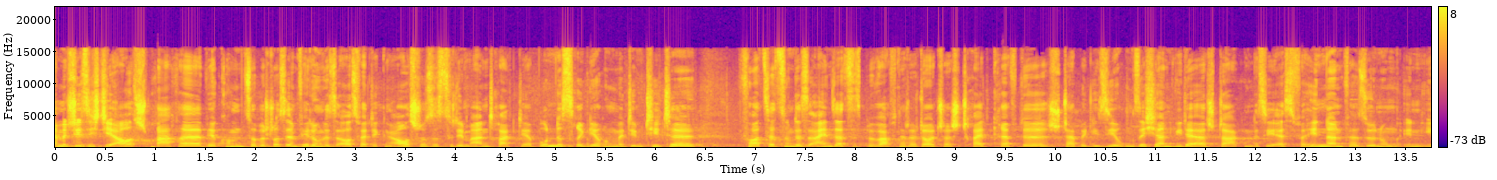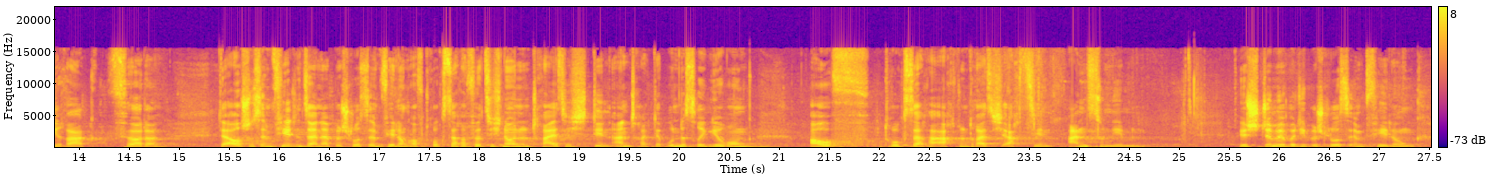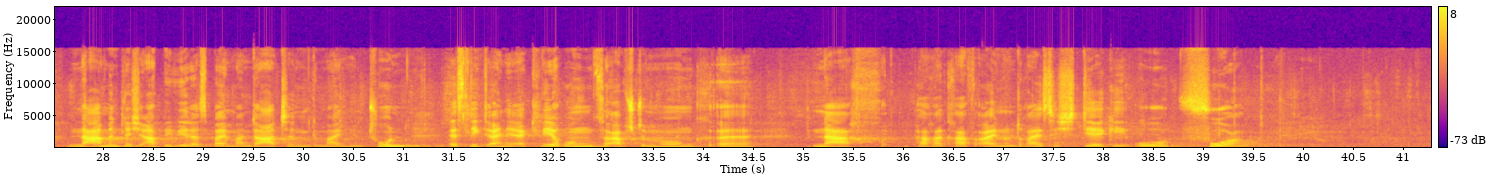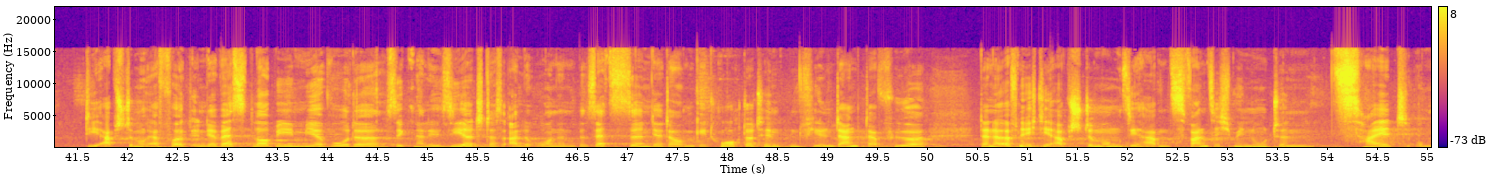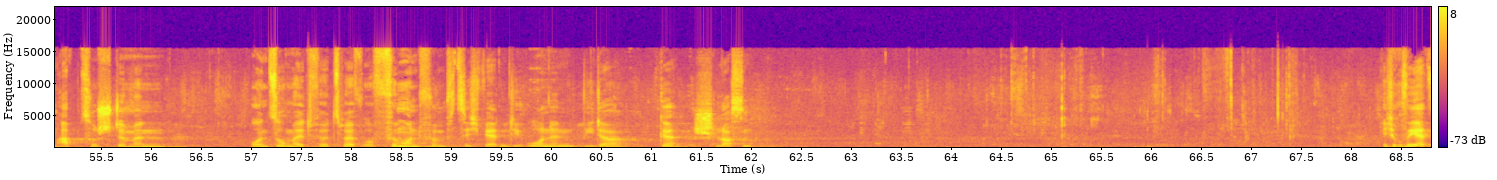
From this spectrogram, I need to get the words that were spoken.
Damit schließe ich die Aussprache. Wir kommen zur Beschlussempfehlung des Auswärtigen Ausschusses zu dem Antrag der Bundesregierung mit dem Titel Fortsetzung des Einsatzes bewaffneter deutscher Streitkräfte, Stabilisierung sichern, Wiedererstarken des IS verhindern, Versöhnung in Irak fördern. Der Ausschuss empfiehlt in seiner Beschlussempfehlung auf Drucksache 4039 den Antrag der Bundesregierung auf Drucksache 3818 anzunehmen. Wir stimmen über die Beschlussempfehlung namentlich ab, wie wir das bei Mandaten gemeinhin tun. Es liegt eine Erklärung zur Abstimmung äh, nach § 31 der GO vor. Die Abstimmung erfolgt in der Westlobby. Mir wurde signalisiert, dass alle Urnen besetzt sind. Der Daumen geht hoch dort hinten. Vielen Dank dafür. Dann eröffne ich die Abstimmung. Sie haben 20 Minuten Zeit, um abzustimmen. Und somit für 12.55 Uhr werden die Urnen wieder geschlossen. Ich rufe jetzt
